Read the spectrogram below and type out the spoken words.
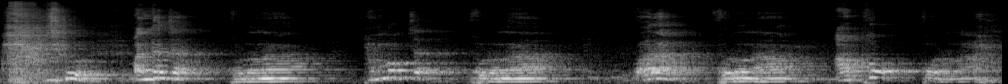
아주 만나자. 코로나. 밥 먹자. 코로나. 와라. 코로나. 아파. 코로나.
